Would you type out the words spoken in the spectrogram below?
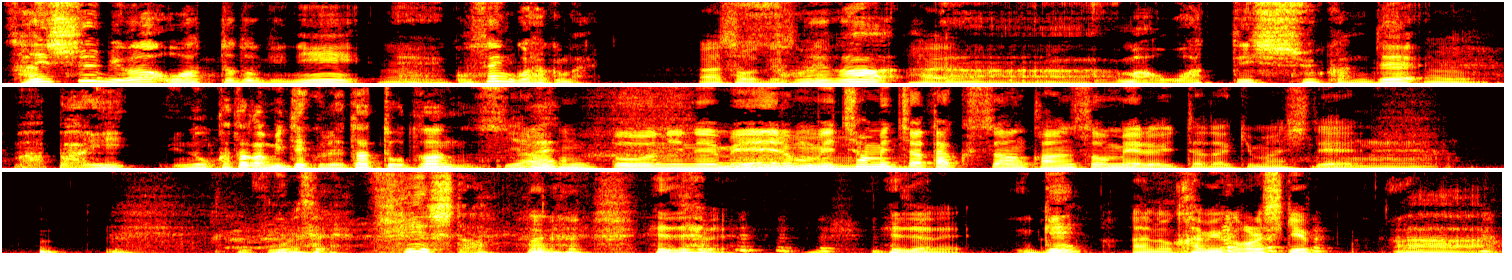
最終日が終わった時に、えー、5500枚あ、そうですね。それが、はいあーまあ終わって1週間で、うんまあ、倍の方が見てくれたってことなんですいや。本当にね、メールもめちゃめちゃたくさん感想メールいただきまして。ごめんなさい。兵した？へじゃない。へじゃない。ゲ？あの、神殺しゲあ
